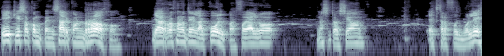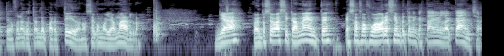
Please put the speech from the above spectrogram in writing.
y quiso compensar con Rojo. Ya Rojo no tiene la culpa, fue algo, una situación extrafutbolística, fue una cuestión de partido, no sé cómo llamarlo. Ya, pero entonces básicamente esos dos jugadores siempre tienen que estar en la cancha.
